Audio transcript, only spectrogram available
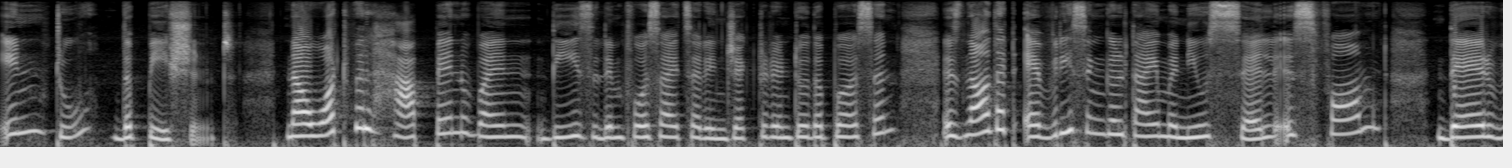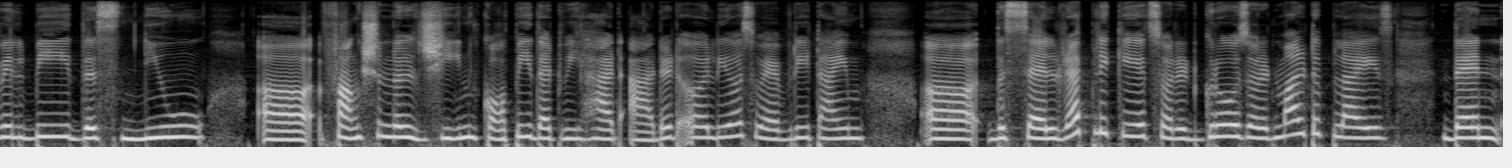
into the patient. Now, what will happen when these lymphocytes are injected into the person is now that every single time a new cell is formed, there will be this new uh, functional gene copy that we had added earlier. So, every time uh, the cell replicates or it grows or it multiplies, then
